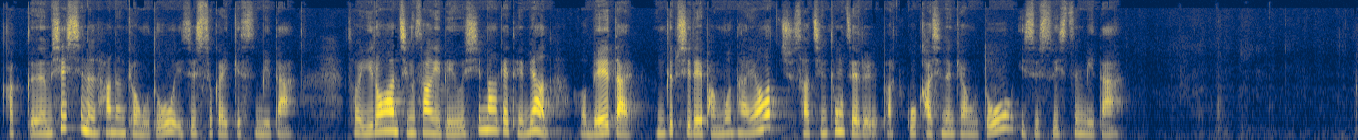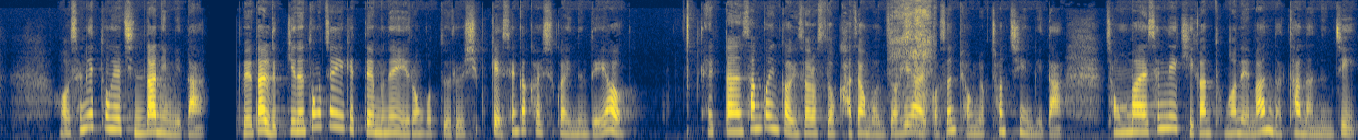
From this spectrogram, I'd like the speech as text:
가끔 실신을 하는 경우도 있을 수가 있겠습니다. 그래서 이러한 증상이 매우 심하게 되면 어, 매달 응급실에 방문하여 주사 진통제를 받고 가시는 경우도 있을 수 있습니다. 어, 생리통의 진단입니다. 매달 느끼는 통증이기 때문에 이런 것들을 쉽게 생각할 수가 있는데요. 일단 산부인과 의사로서 가장 먼저 해야 할 것은 병력 천칭입니다. 정말 생리 기간 동안에만 나타났는지,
